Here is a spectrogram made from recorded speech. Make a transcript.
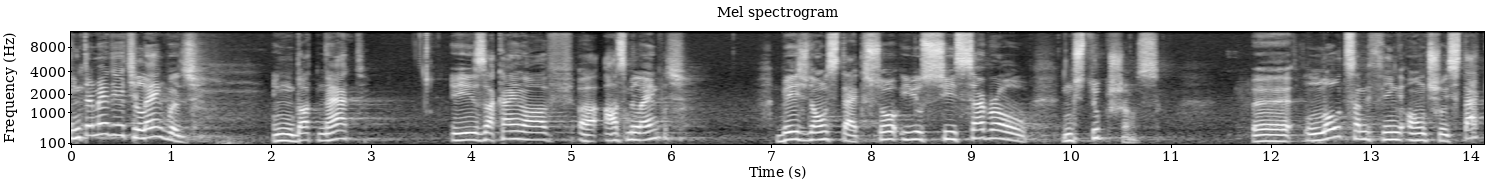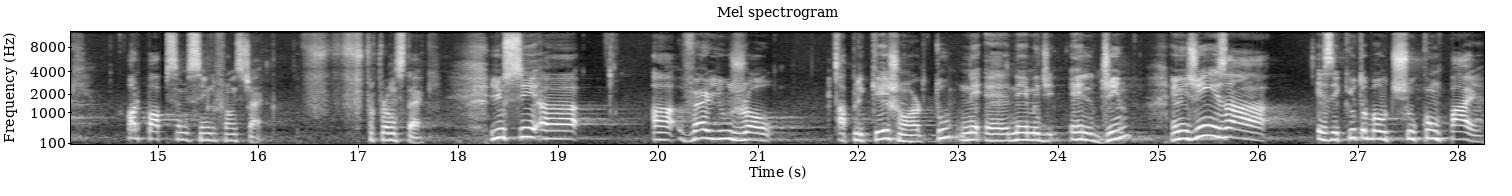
Intermediate language in .NET is a kind of uh, language based on stack. So you see several instructions. Uh, load something onto stack or pop something from stack. From stack. You see uh, a very usual application or tool uh, named NGen. NGen is a executable to compile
